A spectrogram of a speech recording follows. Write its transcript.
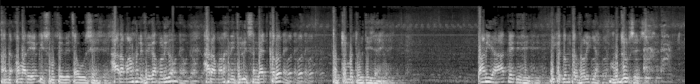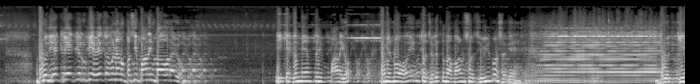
અને અમારે એકવીસ રૂપિયા વેચાવું છે. હારા માણસની ભેગા ભળી દો ને. હારા માણસની ભેલી સંગાત કરો ને, તો કિંમત વધી જાય. પાણી હા કહી દીધી. એકદમ તો ભળી ગયા. મંજૂર છે. દૂધ એકવી એકવી રૂપિયા વેચવા માંડવાનું પછી પાણી પાવર આવ્યો. એ કે ગમે એમ તો પાણી હો. એમે ન હોય ને તો જગતના માણસો જીવી ન શકે. દૂધ કે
